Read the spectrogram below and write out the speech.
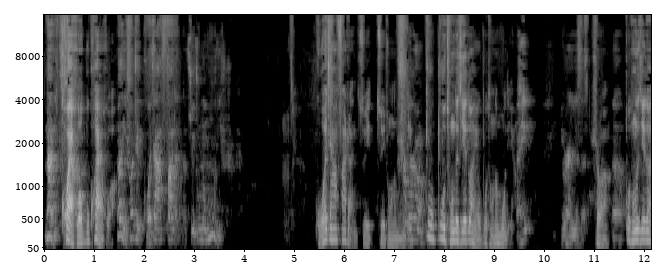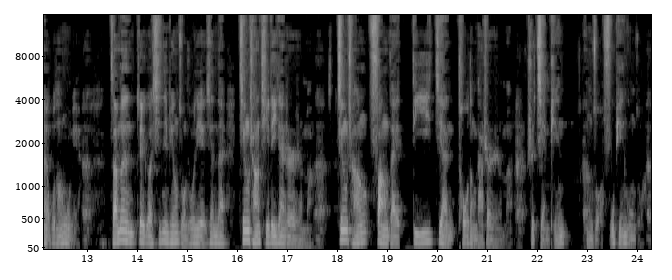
那你快活不快活？那你说这国家发展的最终的目的是什么呀国家发展最最终的目是不的，是不不同的阶段有不同的目的啊，哎，有点意思。是吧？嗯不同的阶段有不同的目的。嗯咱们这个习近平总书记现在经常提的一件事是什么？嗯经常放在第一件头等大事是什么？嗯？是减贫工作、扶贫工作。嗯，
